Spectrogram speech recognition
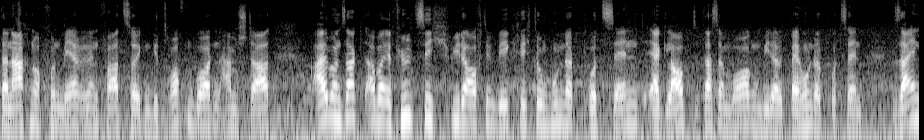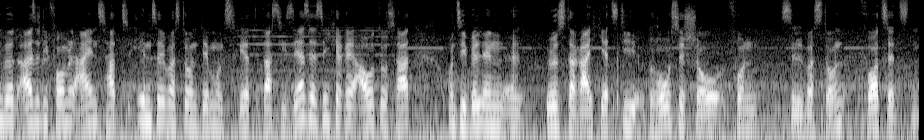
danach noch von mehreren Fahrzeugen getroffen worden am Start. Albon sagt aber, er fühlt sich wieder auf dem Weg Richtung 100 Prozent. Er glaubt, dass er morgen wieder bei 100 Prozent sein wird. Also die Formel 1 hat in Silverstone demonstriert, dass sie sehr, sehr sichere Autos hat und sie will in äh, Österreich jetzt die große Show von Silverstone fortsetzen.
